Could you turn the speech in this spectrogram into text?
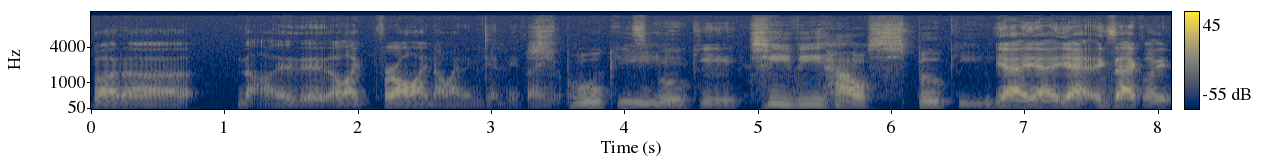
but uh no, it, it, like for all I know, I didn't get anything. Spooky. Spooky. TV house spooky. Yeah, yeah, yeah, exactly.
